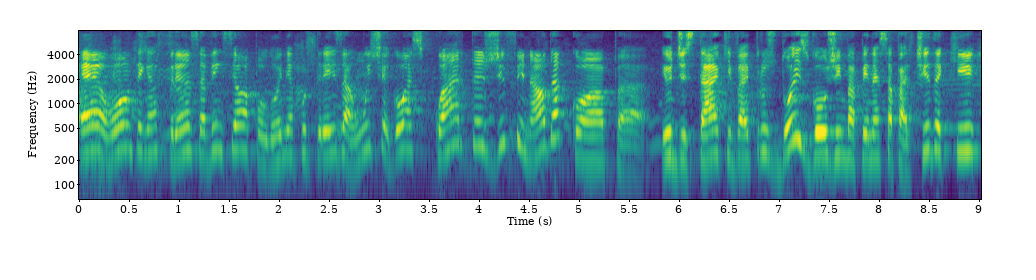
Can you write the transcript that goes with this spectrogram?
É, ontem a França venceu a Polônia por 3 a 1 e chegou às quartas de final da Copa. E o destaque vai para os dois gols de Mbappé nessa partida que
